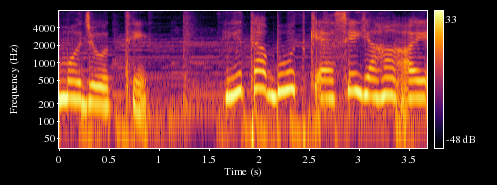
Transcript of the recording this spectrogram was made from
मौजूद थीं। ये ताबूत कैसे यहाँ आए?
